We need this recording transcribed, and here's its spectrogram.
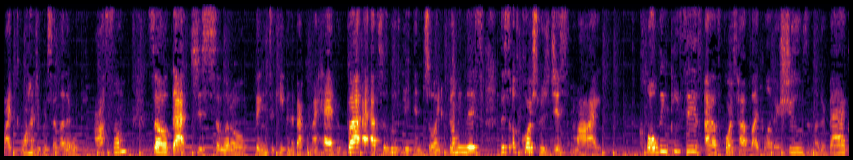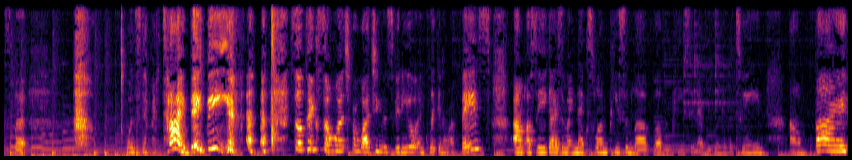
like 100% leather would be awesome. So that's just a little thing to keep in the back of my head. But I absolutely enjoyed filming this. This of course was just my clothing pieces. I of course have like leather shoes and leather bags, but one step at a time, baby. so thanks so much for watching this video and clicking on my face. Um, I'll see you guys in my next one. Peace and love, love and peace, and everything in between. Um, bye.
